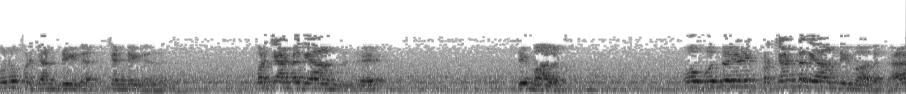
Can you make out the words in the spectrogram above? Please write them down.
ਉਹਨੂੰ ਪ੍ਰਚੰਡੀ ਚੰਡੀ ਕਹਿੰਦੇ ਪ੍ਰਚੰਡ ਗਿਆਨ ਦੇ ਦੀ ਮਾਲਕ। ਉਹ ਬੁੱਧ ਜਿਹੜੀ ਪ੍ਰਚੰਡ ਗਿਆਨ ਦੀ ਮਾਲਕ ਹੈ,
